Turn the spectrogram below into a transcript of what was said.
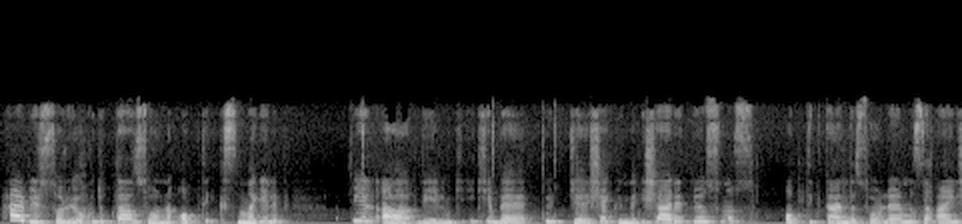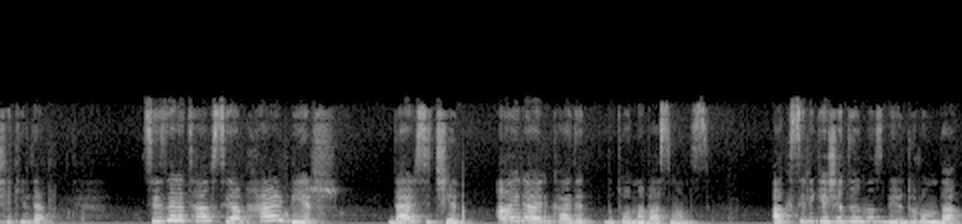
Her bir soruyu okuduktan sonra optik kısmına gelip 1A diyelim ki 2B, 3C şeklinde işaretliyorsunuz. Optikten de sorularımızı aynı şekilde. Sizlere tavsiyem her bir ders için ayrı ayrı kaydet butonuna basmanız. Aksilik yaşadığınız bir durumda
